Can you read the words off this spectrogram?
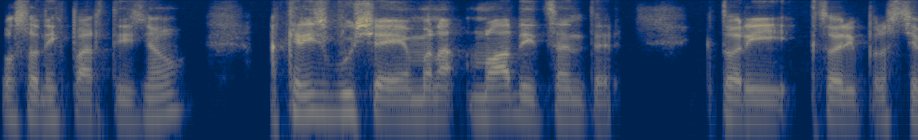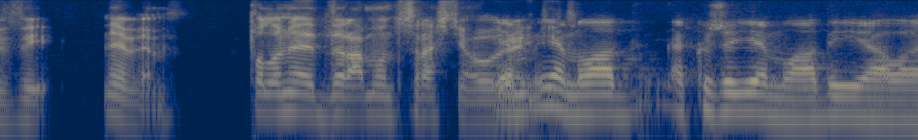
posledných pár týždňov a Chris Boucher je mla- mladý center, ktorý, ktorý proste vy, neviem. Podľa mňa je Drummond strašne Je, overrated. je mladý, akože je mladý, ale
